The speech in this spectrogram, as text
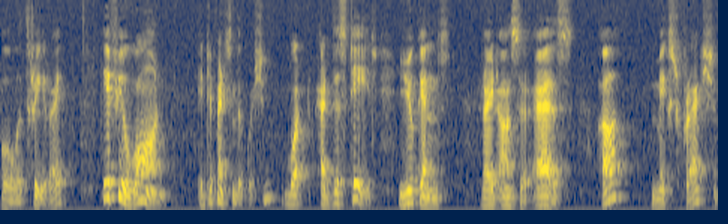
over 3, right? If you want, it depends on the question, but at this stage, you can write answer as a mixed fraction.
